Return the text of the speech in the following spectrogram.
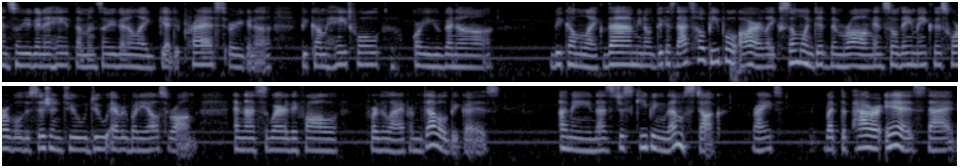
And so you're gonna hate them. And so you're gonna like get depressed or you're gonna become hateful or you're gonna become like them, you know, because that's how people are. Like someone did them wrong, and so they make this horrible decision to do everybody else wrong. And that's where they fall for the lie from the devil because, I mean, that's just keeping them stuck, right? But the power is that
